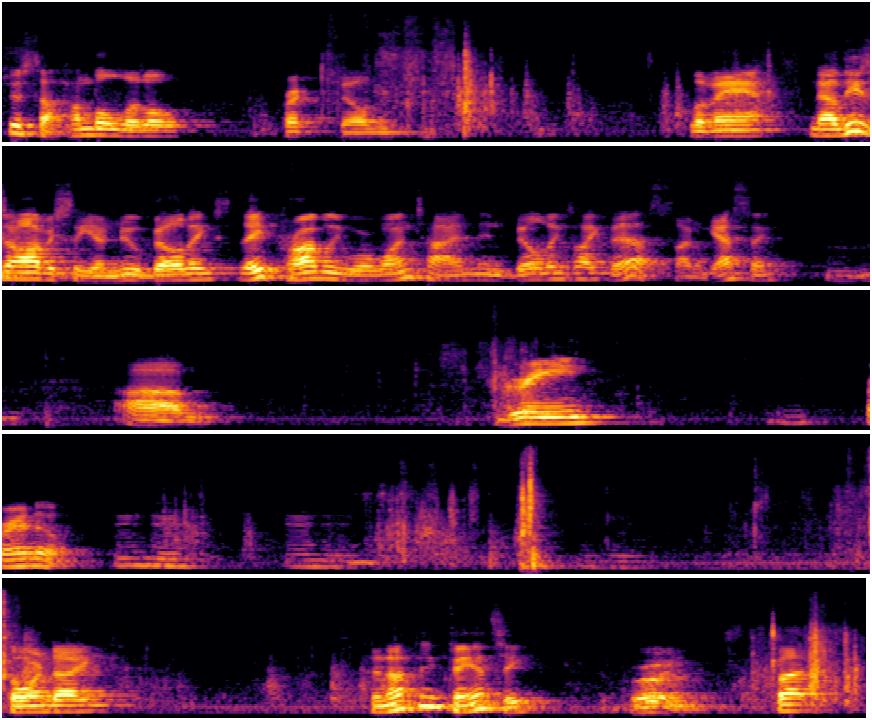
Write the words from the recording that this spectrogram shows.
just a humble little brick building. Levant, now these obviously are new buildings, they probably were one time in buildings like this, I'm guessing. Um, Greene, brand new. Thorndike, they're nothing fancy. Right, But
